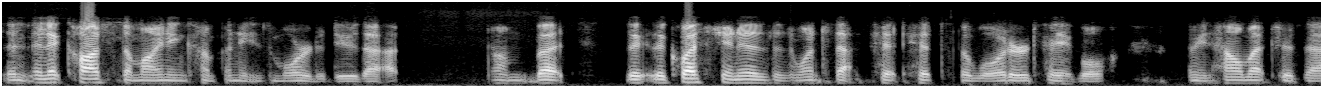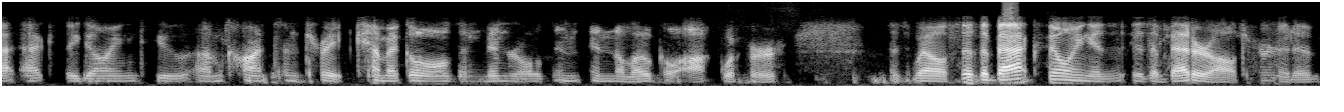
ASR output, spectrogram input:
and, and it costs the mining companies more to do that. Um, but the the question is, is once that pit hits the water table, I mean, how much is that actually going to um, concentrate chemicals and minerals in, in the local aquifer as well? So the backfilling is, is a better alternative.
